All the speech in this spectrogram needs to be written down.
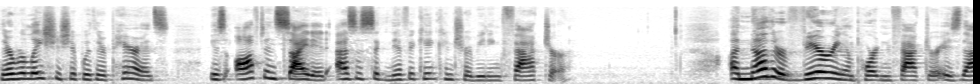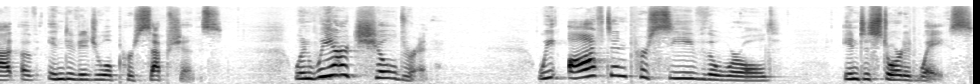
their relationship with their parents is often cited as a significant contributing factor. Another very important factor is that of individual perceptions. When we are children, we often perceive the world in distorted ways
